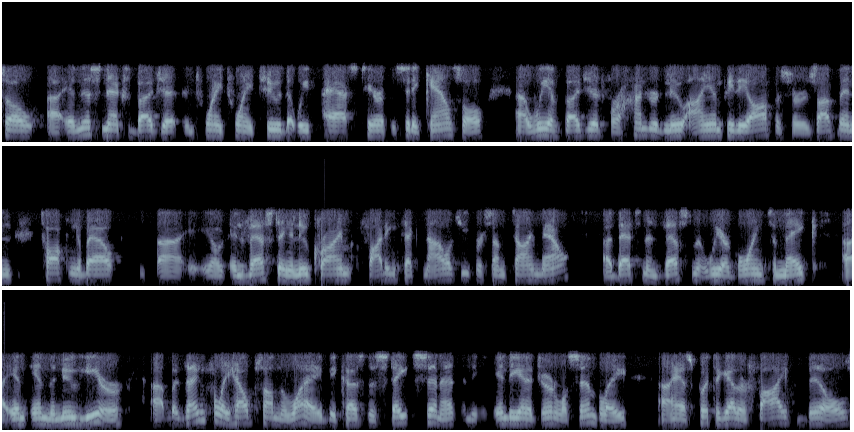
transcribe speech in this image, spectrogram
So, uh, in this next budget in 2022 that we've passed here at the City Council, uh, we have budgeted for 100 new IMPD officers. I've been talking about, uh, you know, investing in new crime fighting technology for some time now. Uh, that's an investment we are going to make uh, in in the new year. Uh, but thankfully, helps on the way because the state senate and the Indiana General Assembly has put together five bills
